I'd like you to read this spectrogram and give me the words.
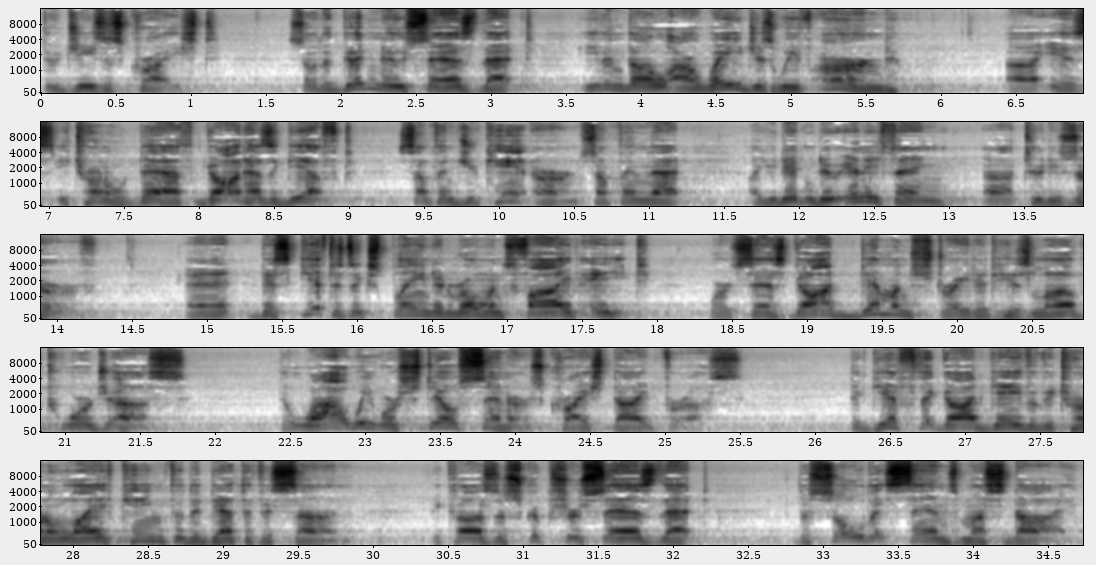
through Jesus Christ. So the good news says that even though our wages we've earned uh, is eternal death, God has a gift, something you can't earn, something that uh, you didn't do anything uh, to deserve. And it, this gift is explained in Romans 5 8, where it says, God demonstrated his love towards us, that while we were still sinners, Christ died for us. The gift that God gave of eternal life came through the death of his Son, because the scripture says that the soul that sins must die.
